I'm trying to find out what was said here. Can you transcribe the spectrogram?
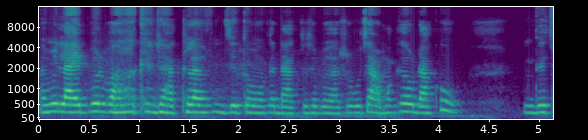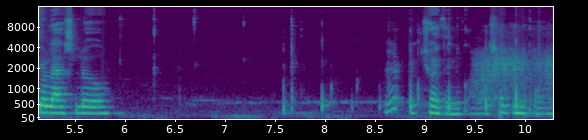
আমি লাইভের বাবাকে ডাকলাম যে তোমাকে ডাকতে সবাই আসো বলছে আমাকেও ডাকো দিয়ে চলে আসলো। শয়তানি করো শয়তানি করো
